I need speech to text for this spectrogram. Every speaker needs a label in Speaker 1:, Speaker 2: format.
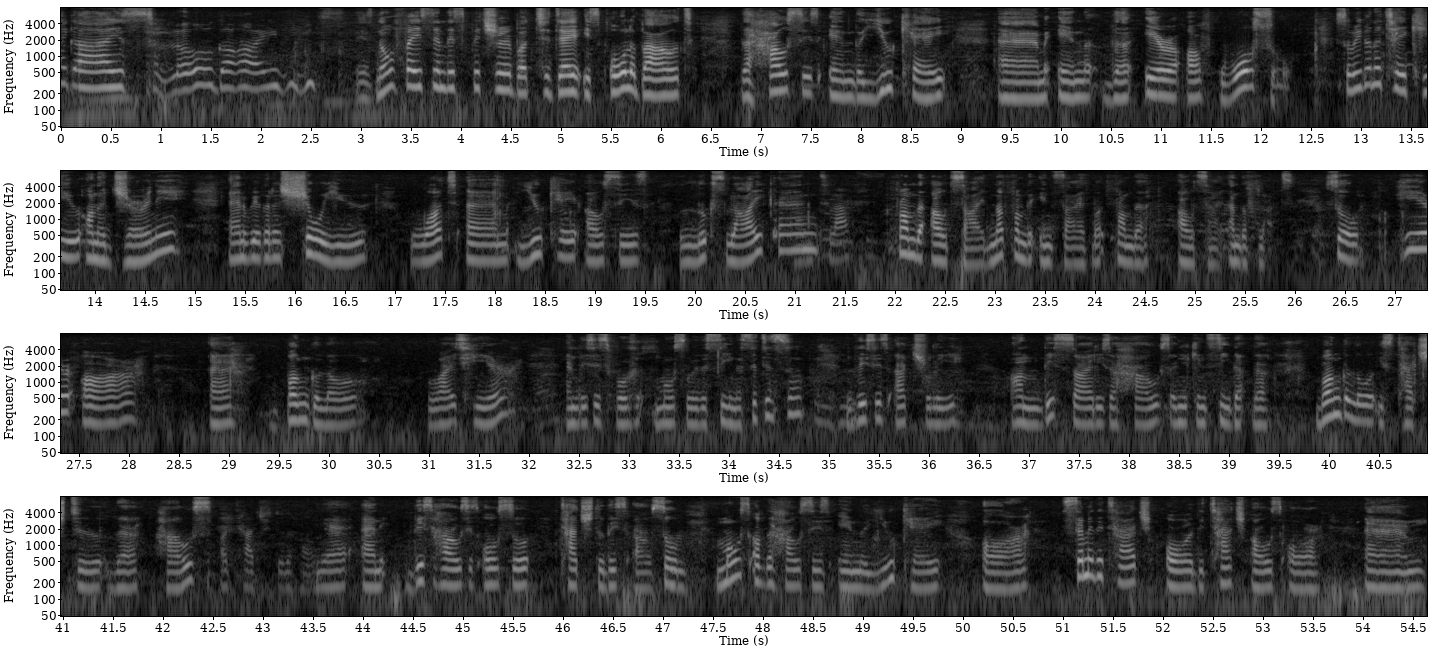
Speaker 1: Hi guys.
Speaker 2: Hello guys.
Speaker 1: There's no face in this picture, but today is all about the houses in the UK um, in the era of Walsall. So we're gonna take you on a journey and we're gonna show you what um, UK houses looks like and from the outside, not from the inside, but from the outside and the flats. So here are a bungalow right here and this is for mostly the senior citizen.
Speaker 2: Mm-hmm.
Speaker 1: This is actually on this side is a house and you can see that the bungalow is attached to the house
Speaker 2: Attached to the house.
Speaker 1: yeah and this house is also attached to this house so
Speaker 2: Mm.
Speaker 1: most of the houses in the UK are semi-detached or detached house or um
